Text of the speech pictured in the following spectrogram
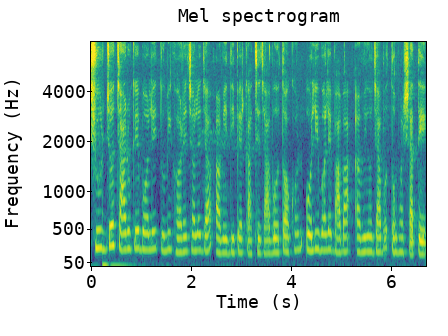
সূর্য চারুকে বলে, তুমি ঘরে চলে যাও, আমি দ্বীপের কাছে যাব। তখন অলি বলে, বাবা, আমিও যাব তোমার সাথে।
